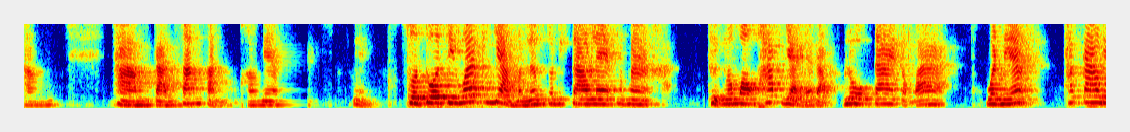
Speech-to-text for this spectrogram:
ทางทางการสร้างสรรค์ของเขาเนี่ยส่วนตัวซีว่าทุกอย่างมันเริ่มต้นที่ก้าวแรกมากๆค่ะ ถึงเรามองภาพใหญ่ระดับโลกได้แต่ว่า วันนี้ถ้าก้าวเ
